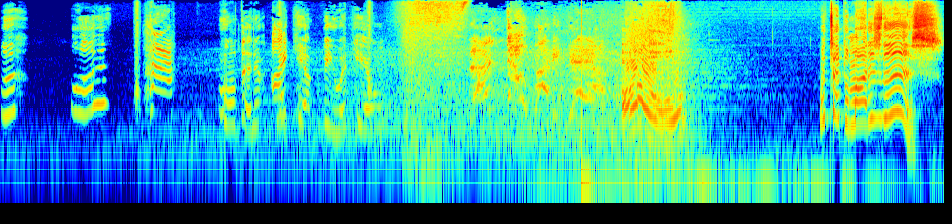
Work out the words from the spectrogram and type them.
Uh, what? Ha! Well then if I can't be with you, then nobody can! Oh! What type of mod is this?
